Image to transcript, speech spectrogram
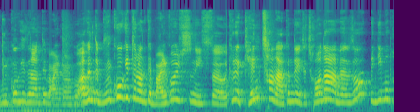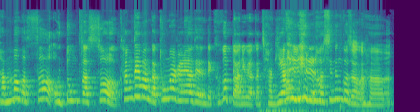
물고기들한테 말 걸고 아 근데 물고기들한테 말 걸 수는 있어요. 그래 괜찮아. 근데 이제 전화하면서 니뭐 밥 먹었어? 어, 똥 쌌어? 상대방과 통화를 해야 되는데 그것도 아니고 약간 자기 할 일을 하시는 거잖아.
